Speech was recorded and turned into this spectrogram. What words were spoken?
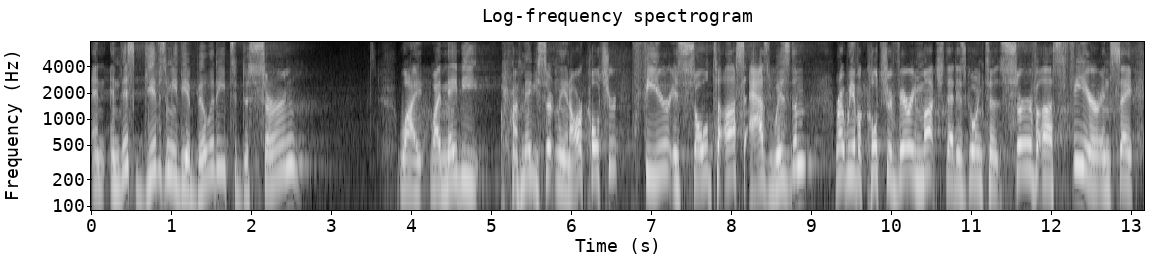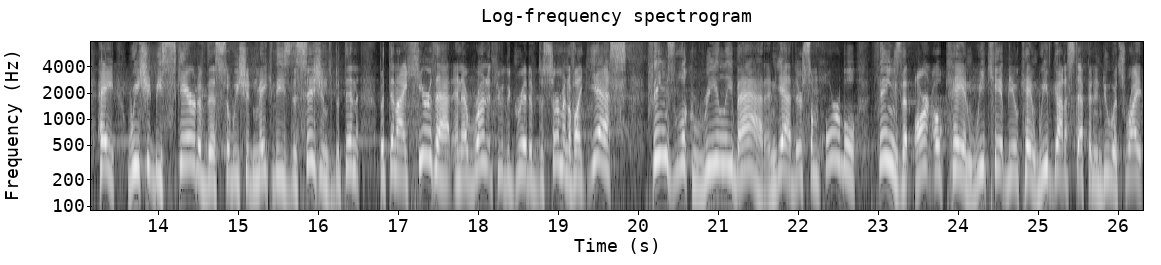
And, and this gives me the ability to discern why, why maybe, maybe certainly in our culture, fear is sold to us as wisdom right? We have a culture very much that is going to serve us fear and say, hey, we should be scared of this, so we should make these decisions. But then, but then I hear that and I run it through the grid of discernment of like, yes, things look really bad. And yeah, there's some horrible things that aren't okay and we can't be okay and we've got to step in and do what's right,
